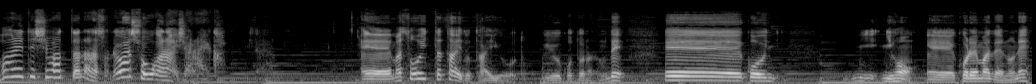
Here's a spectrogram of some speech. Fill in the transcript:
暴れてしまったなら、それはしょうがないじゃないか。えー、まあ、そういった態度対応ということなので、えー、こう、日本、えー、これまでのね、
